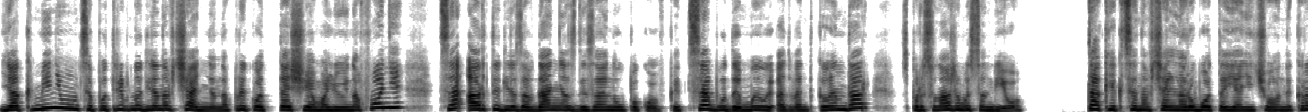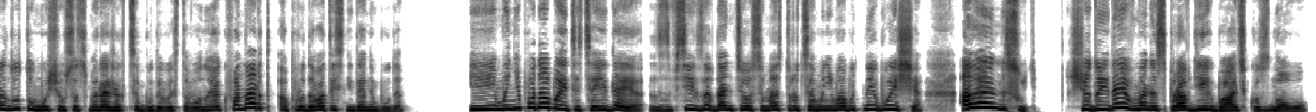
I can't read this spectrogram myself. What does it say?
Як мінімум, це потрібно для навчання. Наприклад, те, що я малюю на фоні, це арти для завдання з дизайну упаковки. Це буде милий адвент-календар з персонажами Санріо. Так як це навчальна робота, я нічого не краду, тому що в соцмережах це буде виставлено як фанарт, а продаватись ніде не буде. І мені подобається ця ідея. З всіх завдань цього семестру це мені, мабуть, найближче, але не суть. Щодо ідей, в мене справді їх багатько знову.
